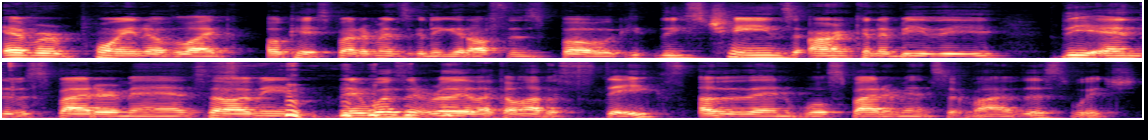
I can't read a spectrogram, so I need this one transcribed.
ever point of like, okay, Spider Man's gonna get off this boat. These chains aren't gonna be the the end of Spider Man. So I mean, there wasn't really like a lot of stakes other than will Spider Man survive this, which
